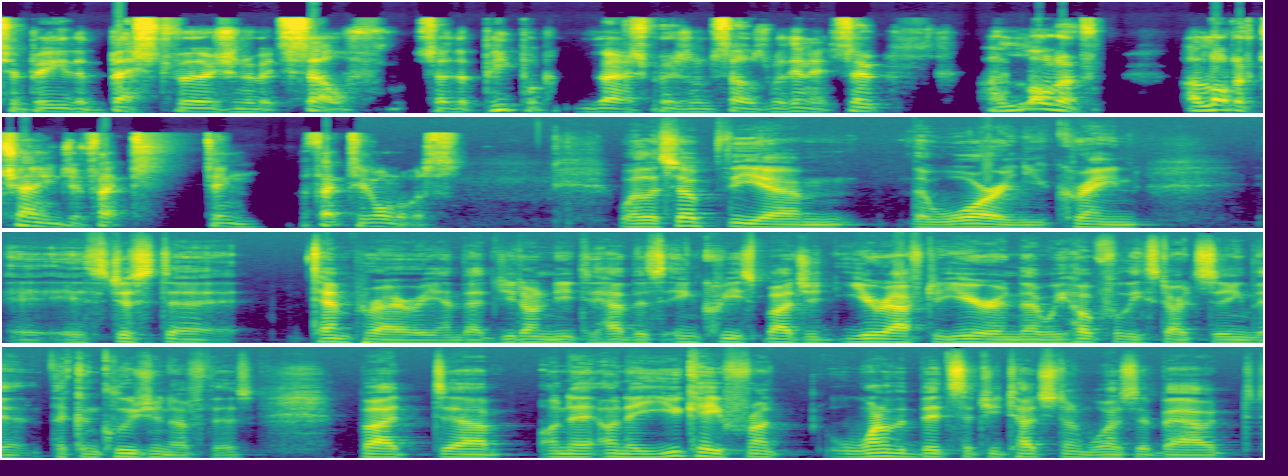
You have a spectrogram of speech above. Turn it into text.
to be the best version of itself so that people can be the best version of themselves within it. So a lot of a lot of change affecting affecting all of us. Well let's hope the um, the war in ukraine is just uh, temporary and that you don't need to have this increased budget year after year and that we hopefully start seeing the, the conclusion of this but uh, on a on a UK front one of the bits that you touched on was about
